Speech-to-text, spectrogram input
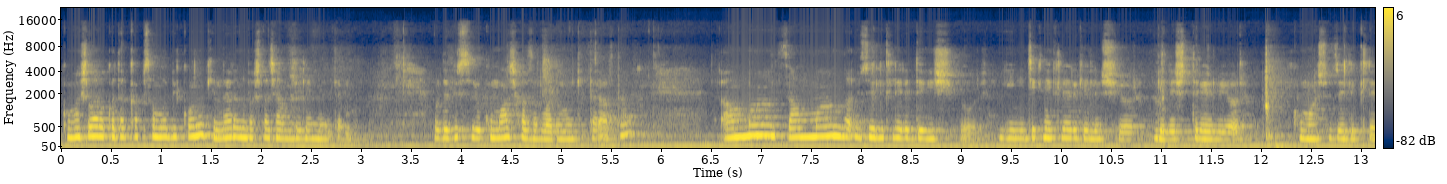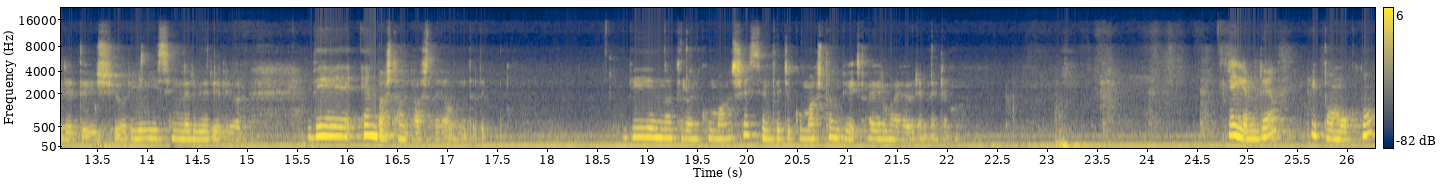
Kumaşlar o kadar kapsamlı bir konu ki nereden başlayacağımı bilemedim. Burada bir sürü kumaş hazırladım iki taraftan. Ama zamanla özellikleri değişiyor. Yeni teknikler gelişiyor, geliştiriliyor. Kumaş özellikleri değişiyor, yeni isimler veriliyor. Ve en baştan başlayalım dedik. Bir natural kumaşı sentetik kumaştan bir ayırmayı öğrenelim. Elimde bir pamuklu,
